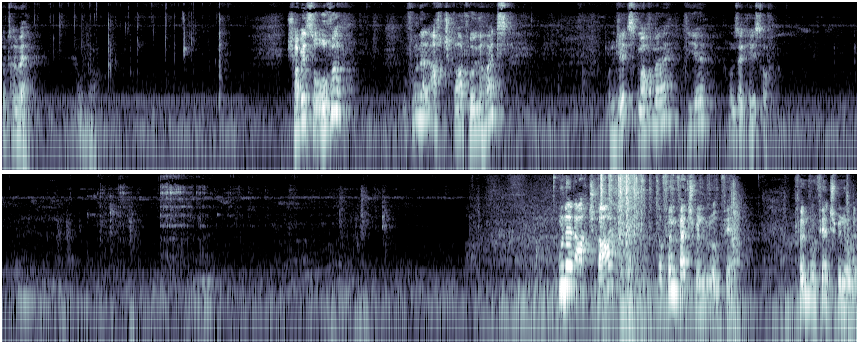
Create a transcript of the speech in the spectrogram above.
da drüber. Ich habe jetzt den Ofen auf 180 Grad vorgeheizt. Und jetzt machen wir hier unser Käse drauf. 180 Grad, so 45 Minuten ungefähr. 45 Minuten.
